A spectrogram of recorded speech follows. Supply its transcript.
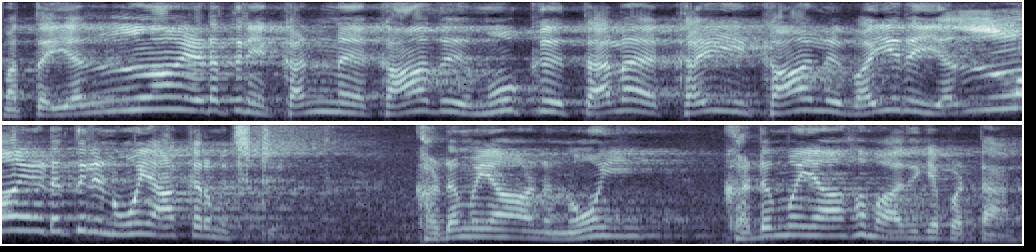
மற்ற எல்லா இடத்துலையும் கண்ணு காது மூக்கு தலை கை கால் வயிறு எல்லா இடத்துலையும் நோய் ஆக்கிரமிச்சிட்டு. கடுமையான நோய் கடுமையாக பாதிக்கப்பட்டாங்க.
